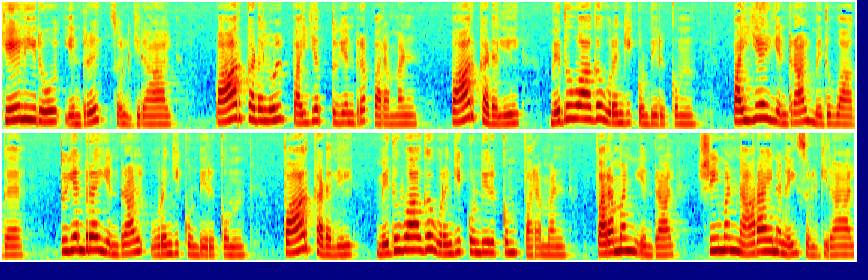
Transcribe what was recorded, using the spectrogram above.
கேளீரோ என்று சொல்கிறாள். பார்க்கடலுள் பையத் துயன்ற பரமன். பார்க்கடலில் மெதுவாக உறங்கிக் கொண்டிருக்கும். பைய என்றால் மெதுவாக துயன்ற என்றால் உறங்கிக் கொண்டிருக்கும். பார்க்கடலில் மெதுவாக உறங்கிக் கொண்டிருக்கும் பரமன். பரமன் என்றால் ஸ்ரீமன் நாராயணனை சொல்கிறாள்.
